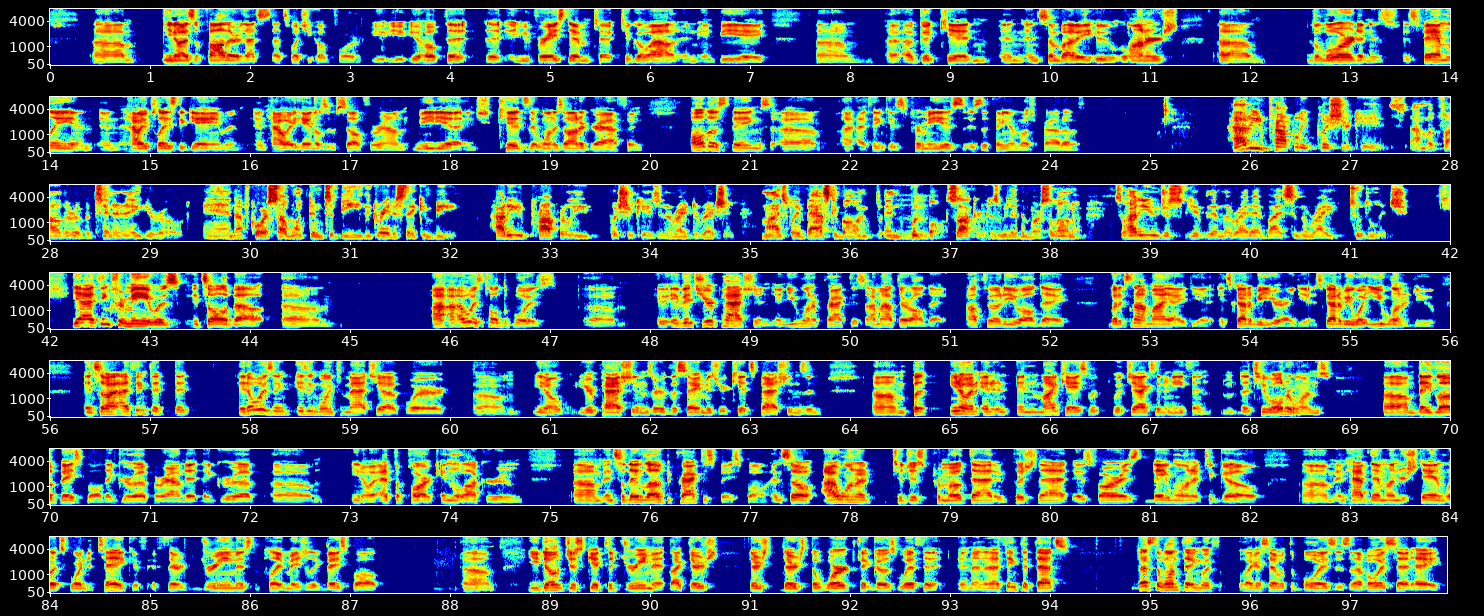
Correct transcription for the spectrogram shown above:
um, you know, as a father, that's that's what you hope for. You you, you hope that that you've raised him to to go out and, and be a, um, a, a good kid and, and and somebody who honors um, the Lord and his his family and and how he plays the game and and how he handles himself around media and kids that want his autograph and all those things. Uh, I, I think is for me is is the thing I'm most proud of. How do you properly push your kids? I'm a father of a 10 and 8 year old, and of course, I want them to be the greatest they can be. How do you properly push your kids in the right direction? Mine's play basketball and, and mm-hmm. football, soccer, because we live in Barcelona. So, how do you just give them the right advice and the right tutelage? Yeah, I think for me, it was it's all about. Um, I, I always told the boys, um, if it's your passion and you want to practice, I'm out there all day. I'll throw to you all day but it's not my idea. It's got to be your idea. It's got to be what you want to do. And so I, I think that that it always isn't going to match up where um, you know your passions are the same as your kids' passions, and Um, but you know, in, in, in my case with with Jackson and Ethan, the two older ones, um, they love baseball. They grew up around it. They grew up, um, you know, at the park in the locker room, um, and so they love to practice baseball. And so I wanted to just promote that and push that as far as they want it to go, um, and have them understand what it's going to take. If if their dream is to play Major League Baseball, um, you don't just get to dream it. Like there's there's there's the work that goes with it, and and I think that that's that's the one thing with like I said with the boys is I've always said, hey,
